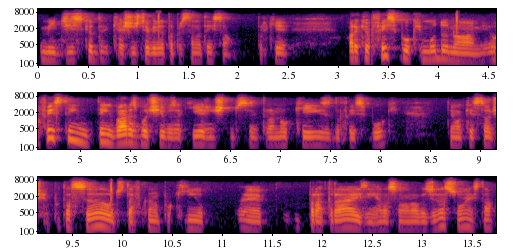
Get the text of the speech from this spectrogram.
me diz que, eu, que a gente deveria estar prestando atenção, porque hora que o Facebook muda o nome, o Face tem, tem vários motivos aqui, a gente não precisa entrar no case do Facebook, tem uma questão de reputação, de estar ficando um pouquinho é, para trás em relação a novas gerações, tal.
